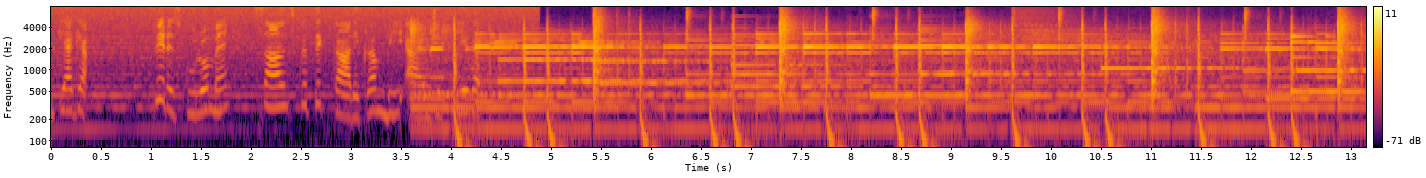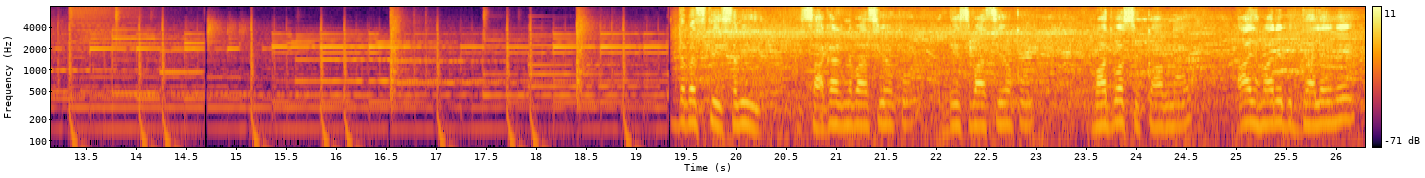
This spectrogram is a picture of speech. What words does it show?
किया गया। फिर स्कूलों में सांस्कृतिक कार्यक्रम भी आयोजित किए गए। दिवस की सभी सागर निवासियों को, देशवासियों को बहुत बहुत शुभकामनाएँ। आज हमारे विद्यालय ने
